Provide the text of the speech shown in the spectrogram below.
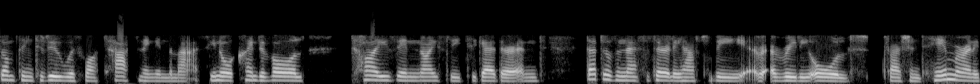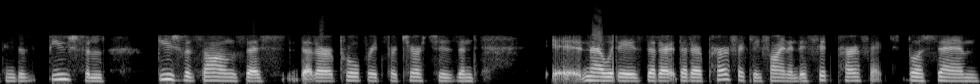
something to do with what's happening in the mass. You know, it kind of all ties in nicely together and that doesn't necessarily have to be a, a really old fashioned hymn or anything. There's beautiful beautiful songs that that are appropriate for churches and uh, nowadays that are that are perfectly fine and they fit perfect. But um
